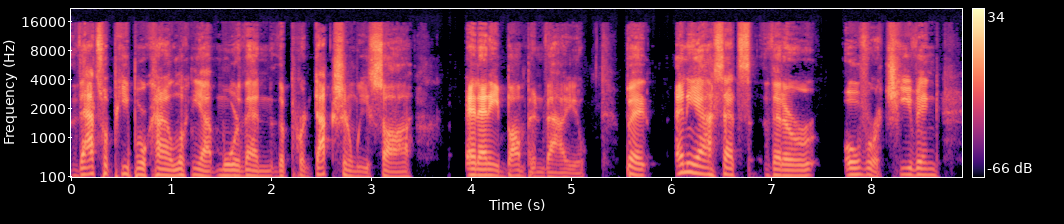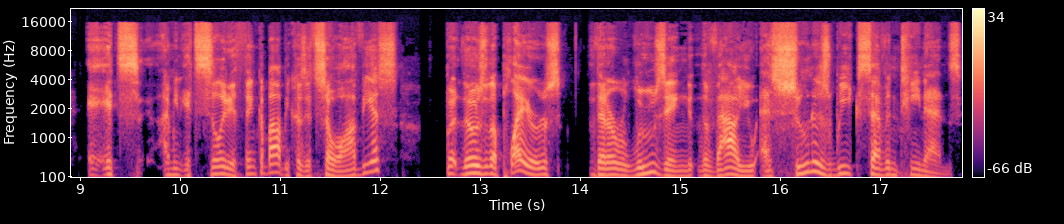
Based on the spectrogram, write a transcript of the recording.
that's what people are kind of looking at more than the production we saw and any bump in value. But any assets that are overachieving, it's I mean, it's silly to think about because it's so obvious, but those are the players that are losing the value as soon as week 17 ends.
